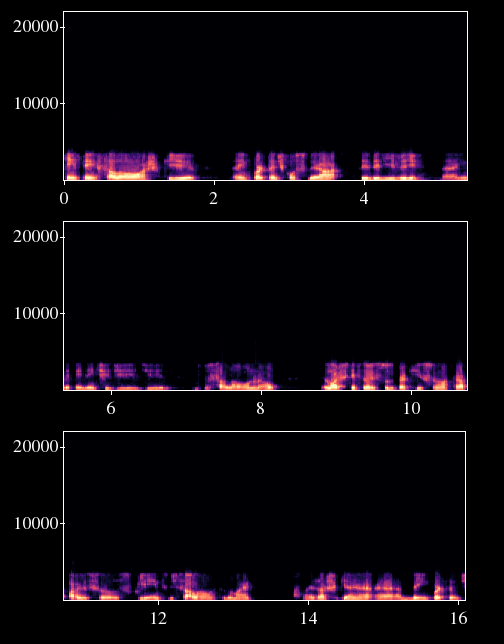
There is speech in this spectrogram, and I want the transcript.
quem tem salão, acho que é importante considerar ter delivery, é, independente de, de, do salão ou não. Lógico que tem que fazer um estudo para que isso não atrapalhe os seus clientes de salão e tudo mais, mas acho que é, é bem importante.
